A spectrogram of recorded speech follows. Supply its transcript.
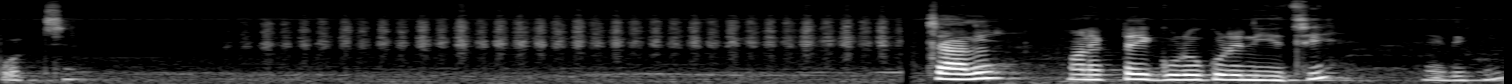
পড়ছে। চাল অনেকটাই গুঁড়ো করে নিয়েছি। এই দেখুন।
